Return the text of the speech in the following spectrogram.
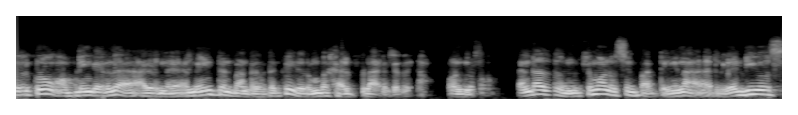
இருக்கணும் அப்படிங்கிறத அது மெயின்டைன் பண்றதுக்கு இது ரொம்ப ஹெல்ப்ஃபுல்லா இருக்குது. ஒண்ணு. ரெண்டாவது முக்கியமான விஷயம் பார்த்தீங்கன்னா ரெடியூஸ்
